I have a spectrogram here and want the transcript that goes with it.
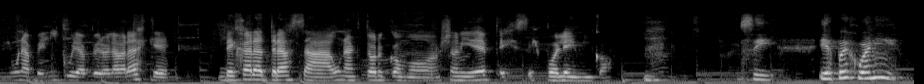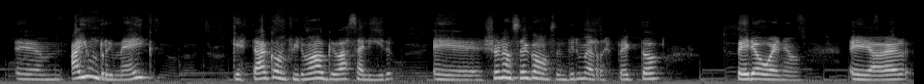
ninguna película, pero la verdad es que dejar atrás a un actor como Johnny Depp es, polémico. Sí. Y después, Juani, eh, hay un remake que está confirmado que va a salir. Eh, yo no sé cómo sentirme al respecto, pero bueno, eh, a ver,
